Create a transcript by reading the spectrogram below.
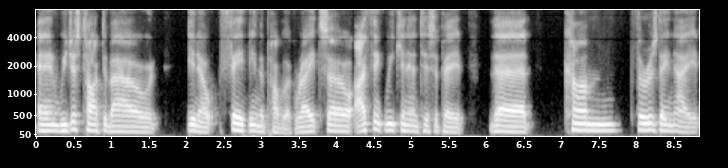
and we just talked about you know fading the public, right? So I think we can anticipate that come Thursday night,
